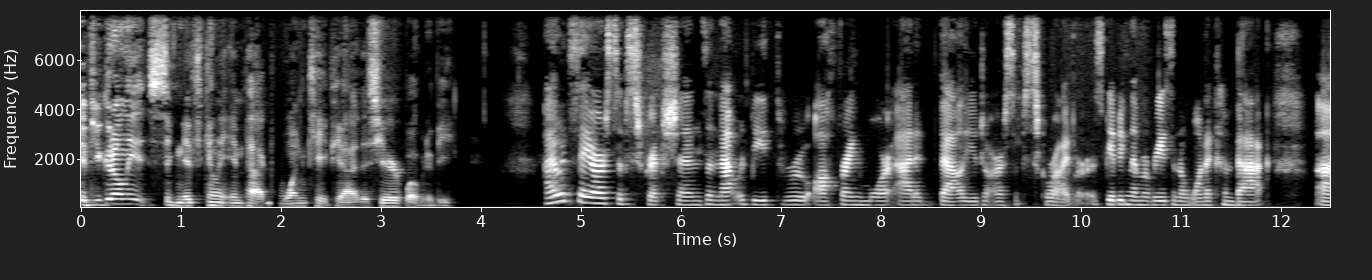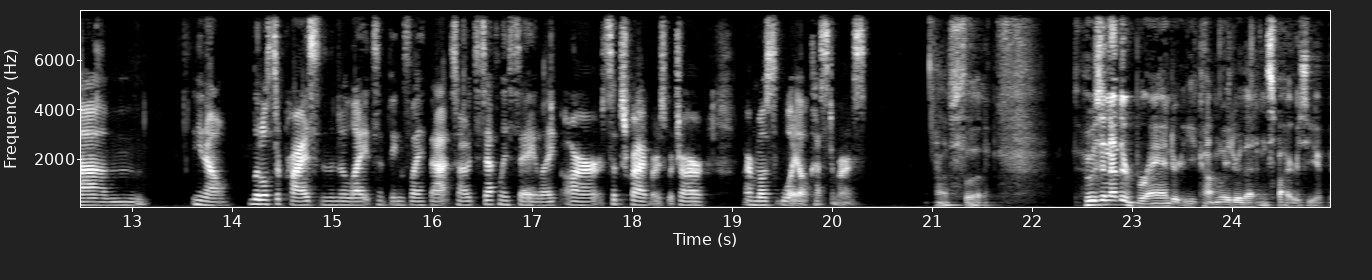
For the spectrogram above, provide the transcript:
if you could only significantly impact one KPI this year, what would it be? I would say our subscriptions, and that would be through offering more added value to our subscribers, giving them a reason to want to come back. Um, you know, little surprises and delights and things like that. So I would definitely say like our subscribers, which are our most loyal customers. Absolutely. Who's another brand or ecom leader that inspires you?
